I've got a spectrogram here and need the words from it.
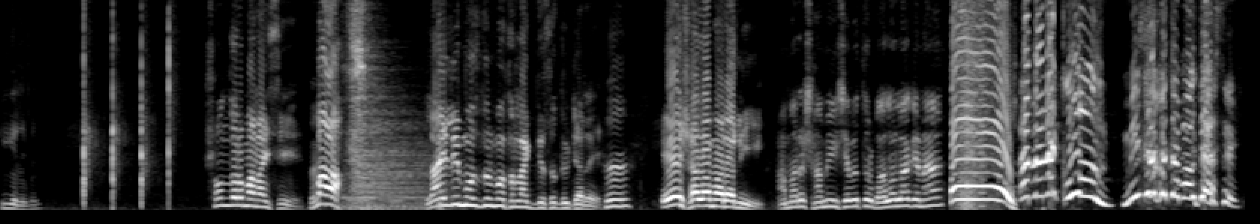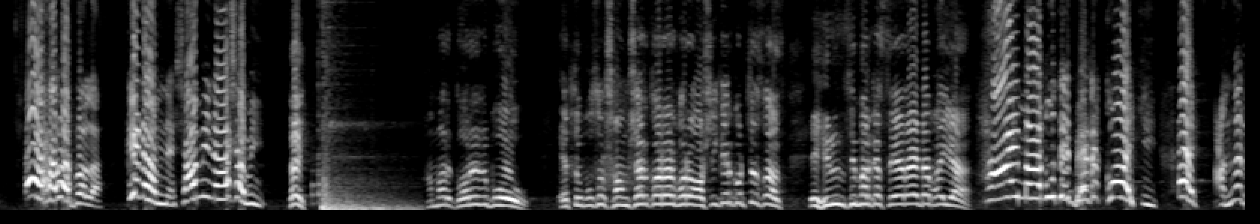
কি গেলে সুন্দর মানাইছে। বাহ! লাইলি মজদুর মতো লাগতেছে দুইটারে। হ্যাঁ? এ শালা মারানি। আমার স্বামী হিসেবে তোর ভালো লাগে না? কুল মিছের কথা বলতে আছে। আ হালা পালা কেডা আমনে স্বামী না স্বামী? এই! আমার ঘরের বউ। এত বছর সংসার করার পরে অস্বীকার করতেছস? এই হিরুন সিমার কাছে চেহারা এটা ভাইয়া। হাই মা বুতে বেটা কয় কি? এই আপনার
